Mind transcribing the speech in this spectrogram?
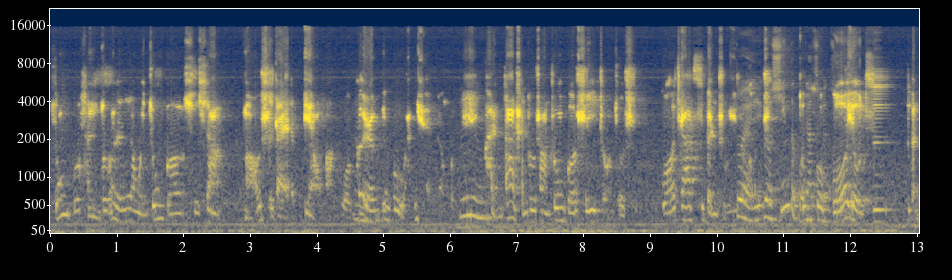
中国很多人认为中国是像毛时代的变化，我个人并不完全认为。很大程度上，中国是一种就是国家资本主义。对，一个新的国家通过国有资本，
